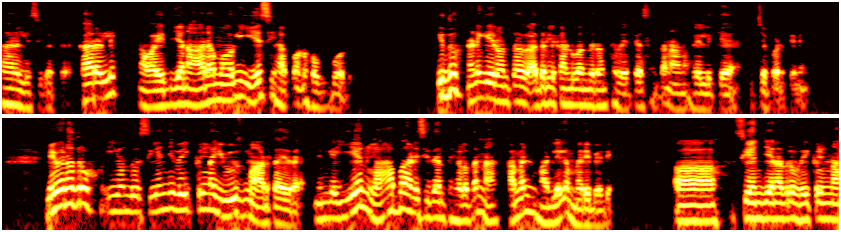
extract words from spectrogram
ಕಾರಲ್ಲಿ ಸಿಗುತ್ತೆ. ಕಾರಲ್ಲಿ ನಾವು ಐದು ಜನ ಆರಾಮವಾಗಿ ಎ ಸಿ ಹಾಕೊಂಡು ಹೋಗ್ಬೋದು. ಇದು ನನಗೆ ಇರುವಂತ, ಅದರಲ್ಲಿ ಕಂಡು ಬಂದಿರುವಂತಹ ವ್ಯತ್ಯಾಸ ಅಂತ ನಾನು ಹೇಳಲಿಕ್ಕೆ ಇಚ್ಛೆ ಪಡ್ತೀನಿ. ನೀವೇನಾದ್ರೂ ಈ ಒಂದು ಸಿ ಎನ್ ಜಿ ವೆಹಿಕಲ್ನ ಯೂಸ್ ಮಾಡ್ತಾ ಇದ್ರೆ ನಿಮ್ಗೆ ಏನ್ ಲಾಭ ಅನಿಸಿದೆ ಅಂತ ಹೇಳೋದನ್ನ ಕಮೆಂಟ್ ಮಾಡ್ಲಿಕ್ಕೆ ಮರಿಬೇಡಿ. ಸಿ ಎನ್ ಜಿ ಏನಾದ್ರೂ ವೆಹಿಕಲ್ನ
